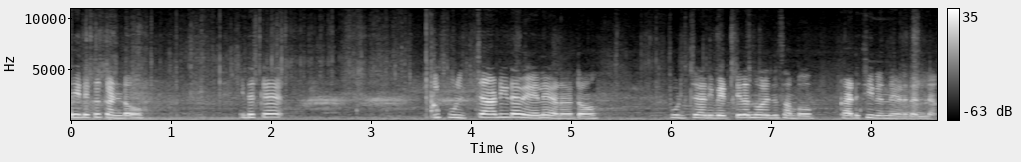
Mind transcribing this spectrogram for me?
ഇതൊക്കെ കണ്ടോ? ഇതൊക്കെ ഈ പുൽച്ചാടിയുടെ വേലയാണ് കേട്ടോ. പുൽച്ചാടി വെട്ടിലെന്ന് പറയുന്ന സംഭവം. കടിച്ചിരുന്നതാണ് ഇതെല്ലാം.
